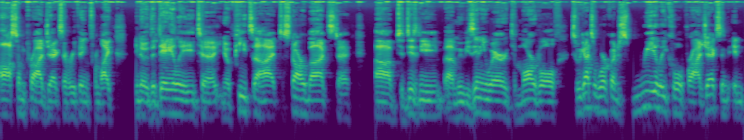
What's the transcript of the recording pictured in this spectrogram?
awesome projects everything from like you know the daily to you know pizza hut to starbucks to uh, to disney uh, movies anywhere to marvel so we got to work on just really cool projects and and,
